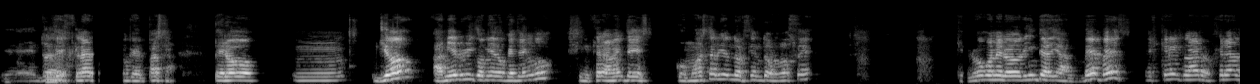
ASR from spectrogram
eh, entonces, claro, lo que pasa. Pero Mm, yo, a mí el único miedo que tengo, sinceramente, es como ha salido en 212, que luego en el Olimpia digan, ¿ves? ¿Ves? Es que, claro, es que, era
